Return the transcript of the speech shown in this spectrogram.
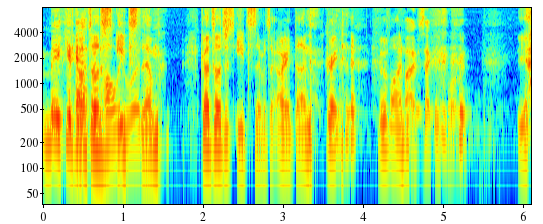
Make it happen, Godzilla just Hollywood. eats them. Godzilla just eats them. It's like, all right, done. Great. Move on. Five seconds long. Yeah.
